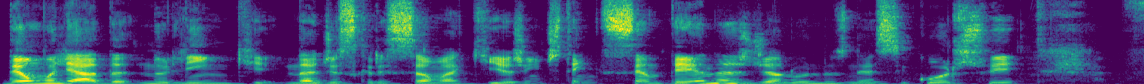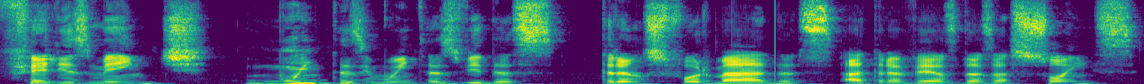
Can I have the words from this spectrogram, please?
dê uma olhada no link na descrição aqui. A gente tem centenas de alunos nesse curso e, felizmente, muitas e muitas vidas transformadas através das ações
